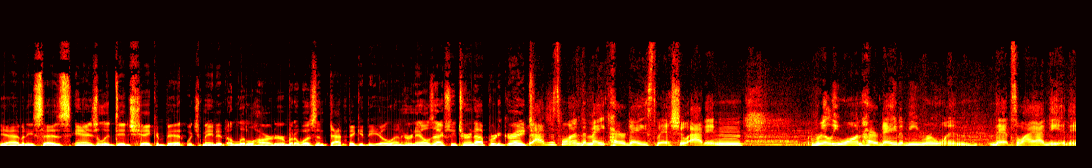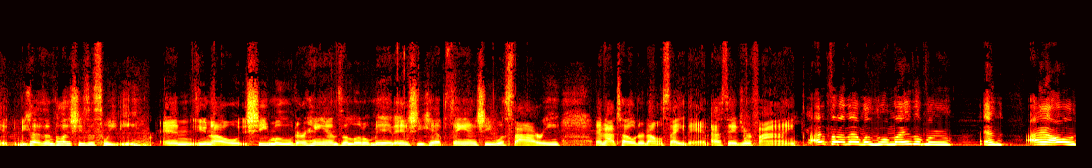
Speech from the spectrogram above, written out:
Yeah, Ebony says Angela did shake a bit, which made it a little harder, but it wasn't that big a deal, and her nails actually turned out pretty great. I just wanted to make her day special. I didn't really want her day to be ruined. That's why I did it. Because, and plus, she's a sweetie. And, you know, she moved her hands a little bit and she kept saying she was sorry. And I told her, don't say that. I said, you're fine. I thought that was so nice of her, and I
